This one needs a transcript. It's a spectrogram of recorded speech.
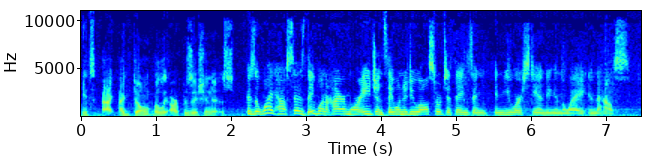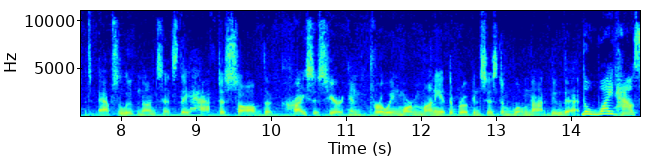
It's, I, I don't believe our position is. Because the White House says they want to hire more agents, they want to do all sorts of things, and, and you are standing in the way in the House. It's absolute nonsense. They have to solve the crisis here, and throwing more money at the broken system will not do that. The White House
